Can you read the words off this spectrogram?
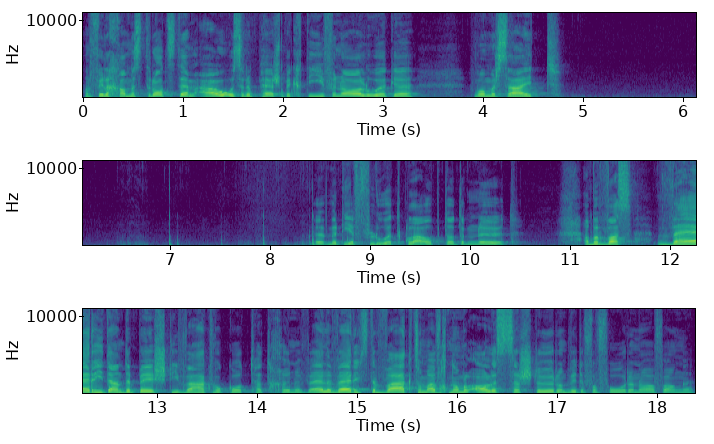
Und vielleicht kann man es trotzdem auch aus einer Perspektive anschauen, wo man sagt, ob man die Flut glaubt oder nicht, Aber was wäre dann der beste Weg, wo Gott hat können wählen? Wäre es der Weg, um einfach nochmal alles zu zerstören und wieder von vorne anfangen?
